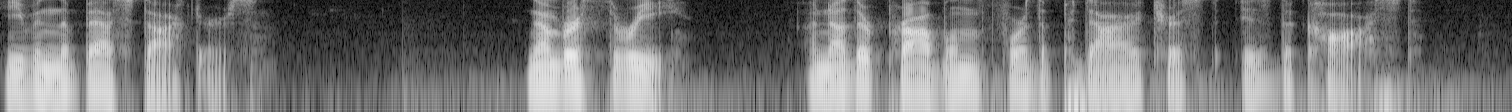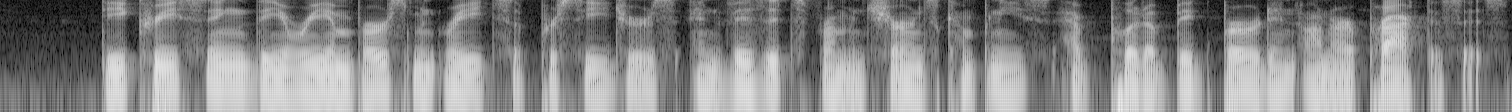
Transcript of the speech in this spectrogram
even the best doctors. Number three, another problem for the podiatrist is the cost. Decreasing the reimbursement rates of procedures and visits from insurance companies have put a big burden on our practices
